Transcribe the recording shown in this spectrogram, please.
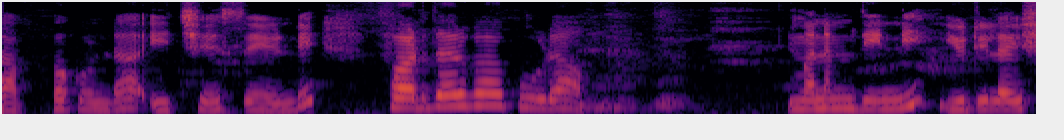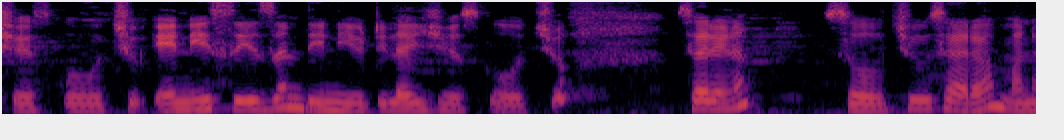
తప్పకుండా ఇచ్చేసేయండి. ఫర్దర్గా కూడా మనం దీన్ని యూటిలైజ్ చేసుకోవచ్చు. ఎనీ సీజన్ దీన్ని యూటిలైజ్ చేసుకోవచ్చు. సరేనా? సో చూసారా? మన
